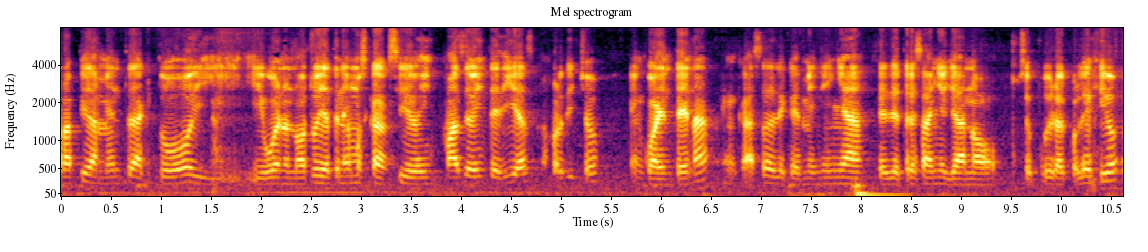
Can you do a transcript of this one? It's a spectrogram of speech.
rápidamente actuó y, y bueno, nosotros ya tenemos casi más de 20 días, mejor dicho, en cuarentena en casa desde que mi niña desde tres años ya no se pudo ir al colegio.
